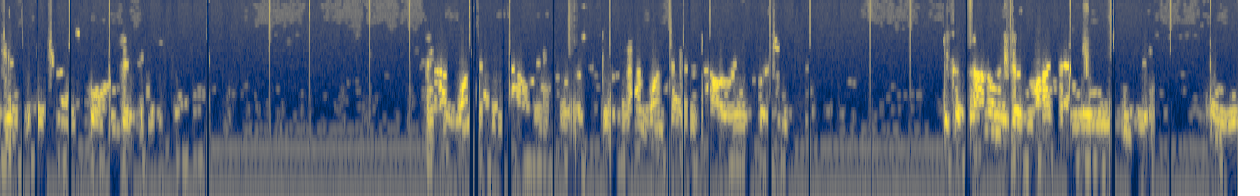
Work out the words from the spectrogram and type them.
begin to be transformed into and I want that empowering us. And I want that empowering you. Because not only does my family need healing and you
